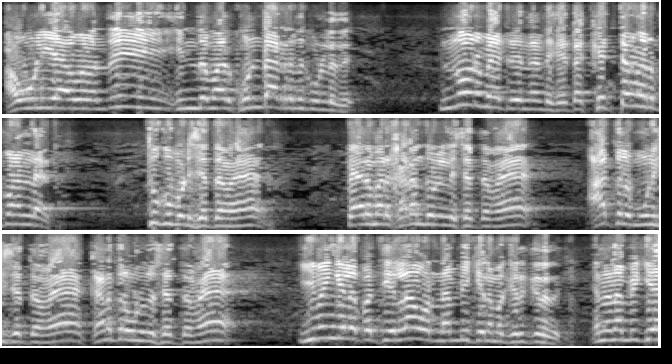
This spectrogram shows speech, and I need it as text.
அவுளியாவை வந்து இந்த மாதிரி கொண்டாடுறதுக்கு உள்ளது. இன்னொரு மேட்ரு என்னன்னு கேட்டா கெட்டவன் இருப்பான்ல. தூக்குப்படி செத்தவன். வேற மாதிரி கடன் தொழில செத்தவன் ஆத்துல மூலிகை செத்தவன் கிணத்துல உழுகு செத்தவன் இவங்கள பத்தி எல்லாம் ஒரு நம்பிக்கை நமக்கு இருக்கிறது. என்ன நம்பிக்கை?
